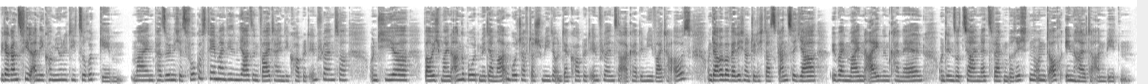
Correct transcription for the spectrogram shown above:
wieder ganz viel an die Community zurückgeben. Mein persönliches Fokusthema in diesem Jahr sind weiterhin die Corporate Influencer und hier baue ich mein Angebot mit der Markenbotschafterschmiede und der Corporate Influencer Akademie weiter aus. Und darüber werde ich natürlich das ganze Jahr über in meinen eigenen Kanälen und den sozialen Netzwerken berichten und auch Inhalte anbieten.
